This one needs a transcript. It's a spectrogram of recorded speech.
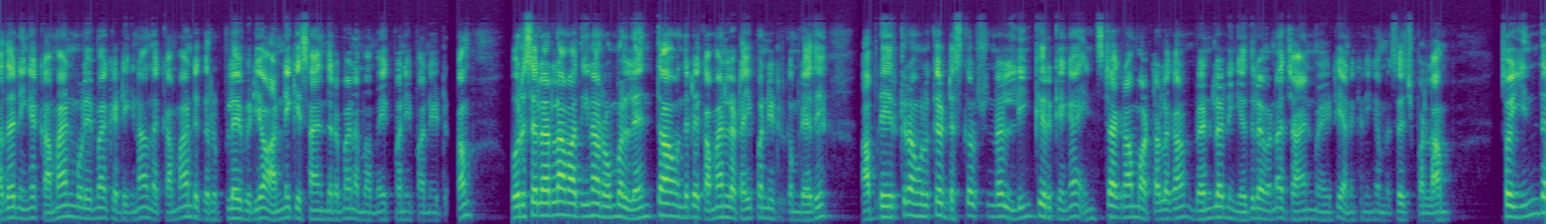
அதை நீங்கள் கமெண்ட் மூலியமாக கேட்டிங்கன்னா அந்த கமெண்டுக்கு ரிப்ளை வீடியோ அன்னைக்கு சாயந்தரமே நம்ம மேக் பண்ணி பண்ணிகிட்ருக்கோம் ஒரு சிலர்லாம் பார்த்தீங்கன்னா, ரொம்ப லென்த்தா வந்துட்டு கமெண்ட்ல டைப் பண்ணிட்டு இருக்க முடியாது. அப்படி இருக்கிறவங்களுக்கு டிஸ்கிரிப்ஷன்ல லிங்க் இருக்குங்க. Instagram ஆர் Telegram 2ல நீங்க எதுல வேணா ஜாயின் பண்ணிட்டு எனக்கு நீங்க மெசேஜ் பண்ணலாம். ஸோ இந்த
